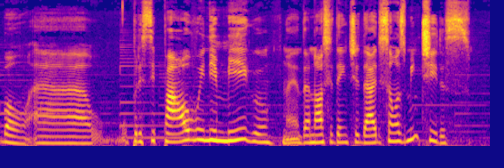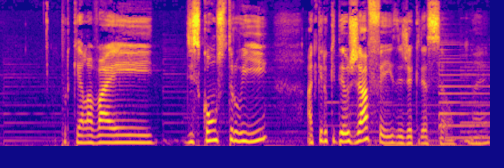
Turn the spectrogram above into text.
Bom, o principal inimigo né, da nossa identidade são as mentiras, porque ela vai desconstruir aquilo que Deus já fez desde a criação. Né?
